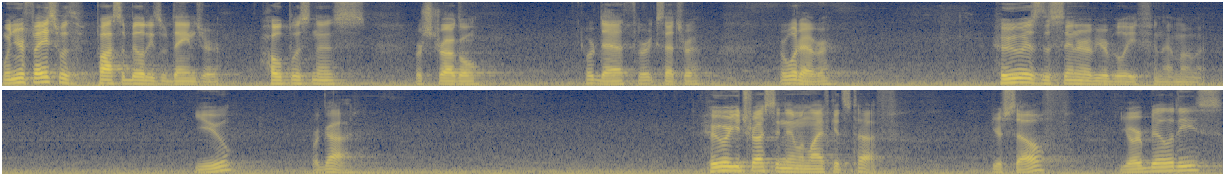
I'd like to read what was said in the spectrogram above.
when you're faced with possibilities of danger, hopelessness, or struggle, or death, or etc., or whatever, who is the center of your belief in that moment? You or God? Who are you trusting in when life gets tough? Yourself? Your abilities?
